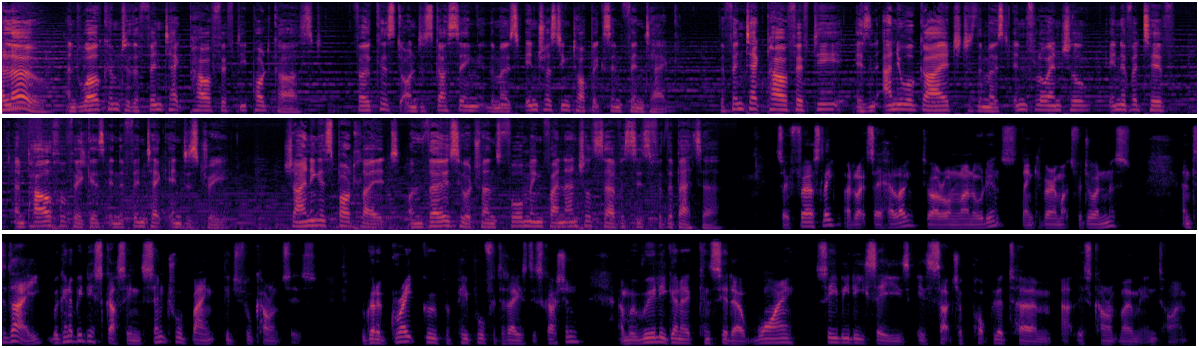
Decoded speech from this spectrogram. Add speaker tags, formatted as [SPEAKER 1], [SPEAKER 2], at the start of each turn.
[SPEAKER 1] Hello, and welcome to the FinTech Power 50 podcast, focused on discussing the most interesting topics in fintech. The FinTech Power 50 is an annual guide to the most influential, innovative, and powerful figures in the fintech industry, shining a spotlight on those who are transforming financial services for the better.
[SPEAKER 2] So, firstly, I'd like to say hello to our online audience. Thank you very much for joining us. And today, we're going to be discussing central bank digital currencies. We've got a great group of people for today's discussion, and we're really going to consider why CBDCs is such a popular term at this current moment in time.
